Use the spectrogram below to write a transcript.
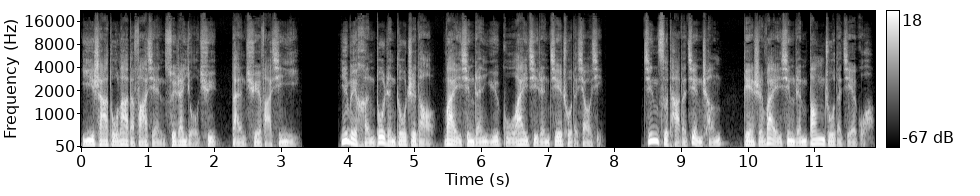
伊莎杜拉的发现虽然有趣，但缺乏新意，因为很多人都知道外星人与古埃及人接触的消息。金字塔的建成便是外星人帮助的结果。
